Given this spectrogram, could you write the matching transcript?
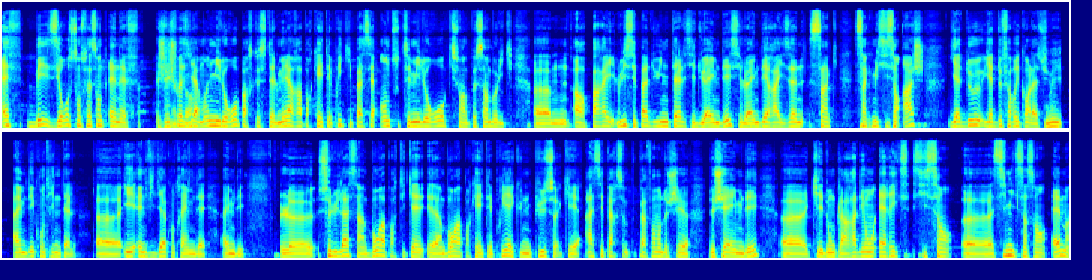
FB0160NF. Je l'ai choisi à moins de 1000 euros parce que c'était le meilleur rapport qualité-prix qui passait en dessous de ces 1000 euros qui sont un peu symboliques. Euh, alors pareil, lui c'est pas du Intel, c'est du AMD, c'est le AMD Ryzen 5 5600H. Il y a deux, il y a deux fabricants là-dessus. Oui, AMD contre Intel euh, et Nvidia contre AMD. Celui-là, c'est un bon rapport, un bon rapport qualité-prix avec une puce qui est assez performante de chez, de chez AMD, euh, qui est donc la Radeon RX 600, euh, 6500M.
